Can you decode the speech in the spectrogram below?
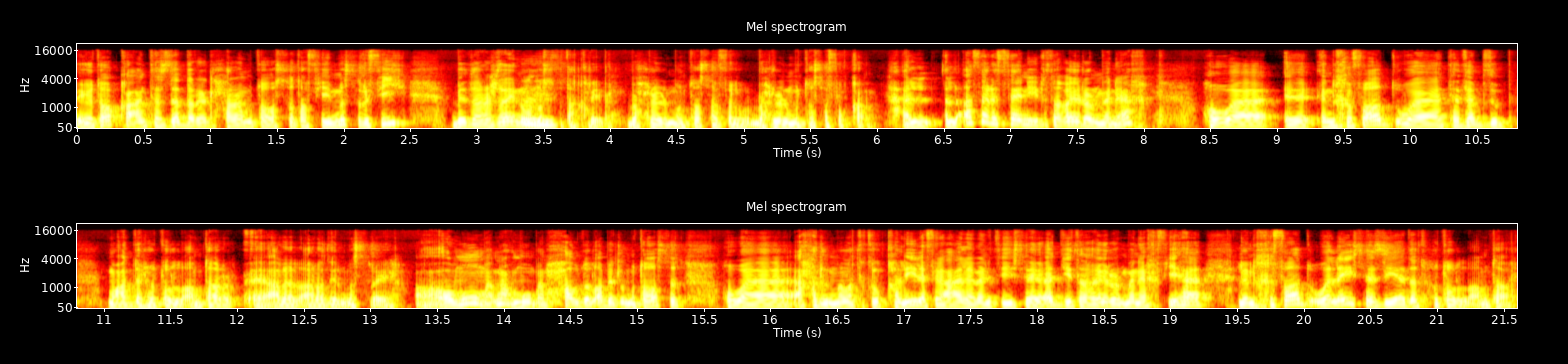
يتوقع أن تزداد درجة الحرارة المتوسطة في مصر فيه بدرجتين ونصف تقريبا بحلول منتصف بحلول منتصف القرن. الأثر الثاني لتغير المناخ هو آه، انخفاض وتذبذب معدل هطول الأمطار آه، على الأراضي المصرية. عموما عموما الحوض الأبيض المتوسط هو أحد المناطق القليلة في العالم التي سيؤدي تغير المناخ فيها لانخفاض وليس زيادة هطول الأمطار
